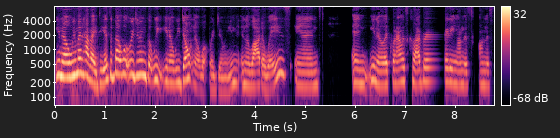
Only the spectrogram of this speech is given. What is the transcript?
you know, we might have ideas about what we're doing, but we, you know, we don't know what we're doing in a lot of ways. And, and you know like when i was collaborating on this on this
